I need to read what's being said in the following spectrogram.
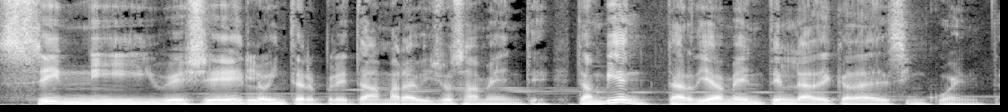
Sidney Bechet lo interpreta maravillosamente, también tardíamente en la década del 50.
